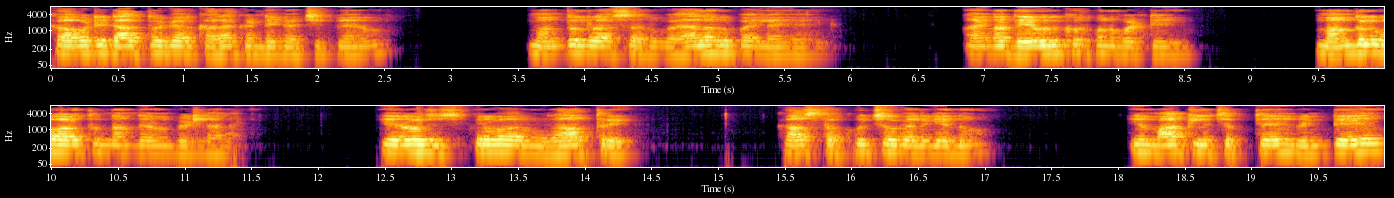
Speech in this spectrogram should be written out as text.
కాబట్టి డాక్టర్ గారు కరాఖండిగా చెప్పారు. మందులు రాశారు వేల రూపాయలు అయ్యాయి. ఆయన దేవుని కృపను బట్టి మందులు వాడుతున్నాం దేవుని బిడ్డలని ఈరోజు శుక్రవారం రాత్రి కాస్త కూర్చోగలిగాను. ఈ మాటలు చెప్తే వింటే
